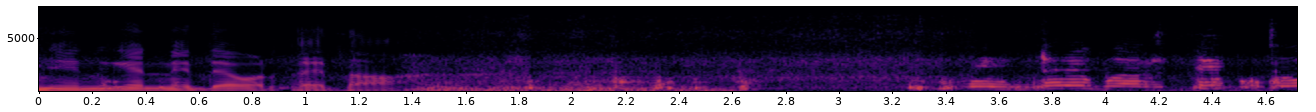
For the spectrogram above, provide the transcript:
ನಿನಗೆ ನಿದ್ದೆ ಬರ್ತಾಯ್ತಾ ನಿದ್ದೆ ಬರ್ತಿತ್ತು.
